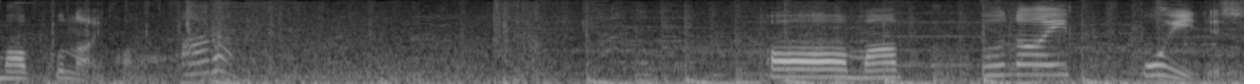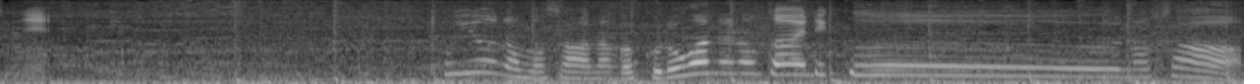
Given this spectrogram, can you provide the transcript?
マップ内かな。あら。あーマップ内っぽいですね。というのもさなんか黒金の大陸のさ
